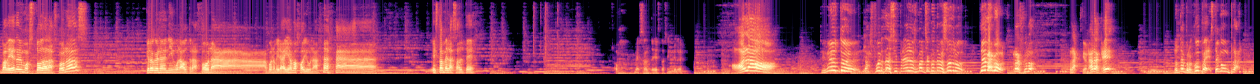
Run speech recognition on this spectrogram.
Vale, ya tenemos todas las zonas. Creo que no hay ninguna otra zona. Bueno, mira, ahí abajo hay una. Esta me la salté. Oh, me salté esta sin querer. ¡Hala! ¡Teniente! ¡Las fuerzas imperiales marchan contra nosotros! ¡Debemos reaccionar! ¿Reaccionar a qué? No te preocupes, tengo un plan.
